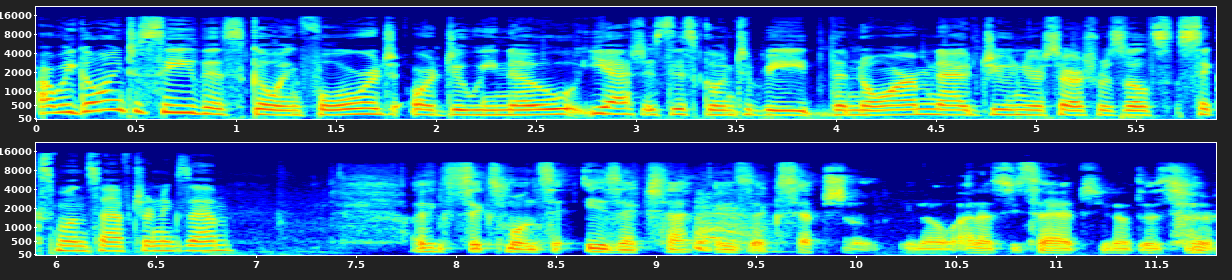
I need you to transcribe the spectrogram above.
Are we going to see this going forward, or do we know yet? Is this going to be the norm now, junior cert results six months after an exam? I think six months is ex- is exceptional, you know. And as you said, you know, there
